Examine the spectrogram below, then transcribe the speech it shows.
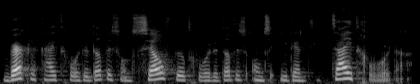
werkelijkheid geworden, dat is ons zelfbeeld geworden, dat is onze identiteit geworden.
